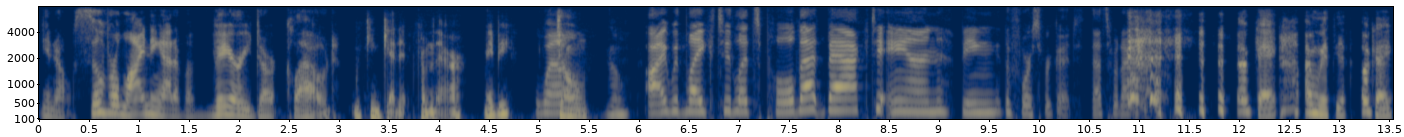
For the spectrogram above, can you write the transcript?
you know, silver lining out of a very dark cloud, we can get it from there. Maybe. Well, Don't. No. I would like to let's pull that back to Anne being the force for good. That's what I okay, I'm with you. Okay.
